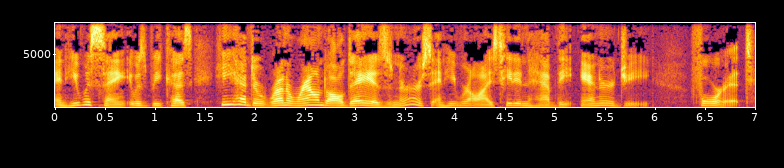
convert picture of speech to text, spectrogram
and he was saying it was because he had to run around all day as a nurse, and he realized he didn't have the energy for it.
